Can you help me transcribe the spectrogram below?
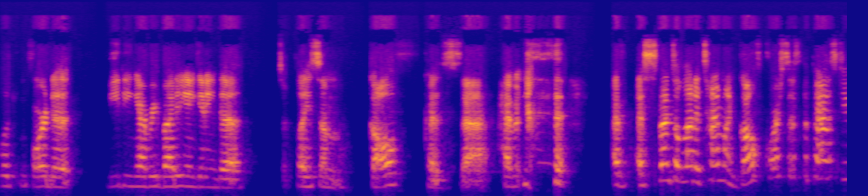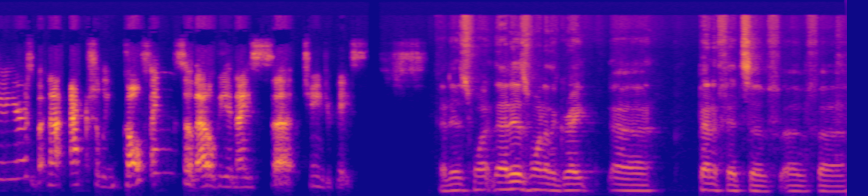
looking forward to meeting everybody and getting to to play some golf because uh, haven't I've, I've, spent a lot of time on golf courses the past few years, but not actually golfing. So that'll be a nice uh, change of pace. That is one. That is one of the great uh, benefits of of uh,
